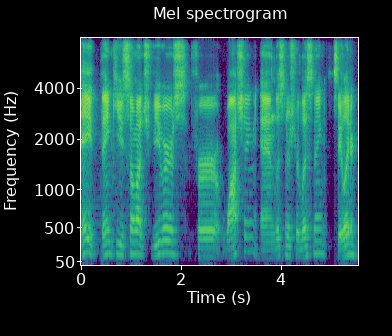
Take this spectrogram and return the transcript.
hey, thank you so much, viewers, for watching and listeners for listening. See you later.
